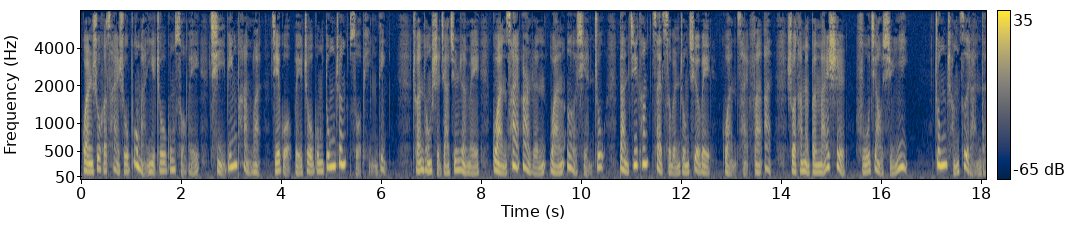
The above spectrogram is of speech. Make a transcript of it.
管叔和蔡叔不满意周公所为，起兵叛乱。结果为周公东征所平定。传统史家均认为管蔡二人玩恶显著，但嵇康在此文中却为管蔡翻案，说他们本来是服教循义、忠诚自然的，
